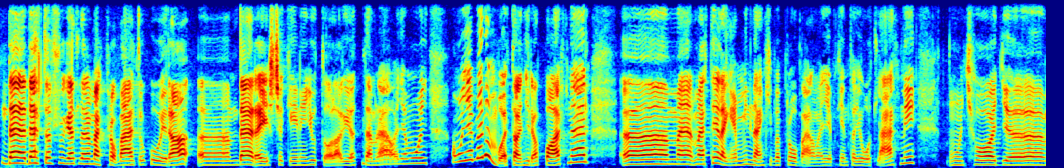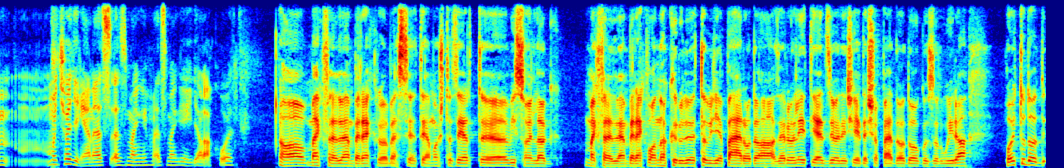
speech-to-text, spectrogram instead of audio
de, de ettől függetlenül megpróbáltuk újra, de erre is csak én így utólag jöttem rá, hogy amúgy, amúgy ebben nem volt annyira partner, mert, mert tényleg én mindenkibe próbálom egyébként a jót látni, úgyhogy, úgyhogy igen, ez, ez, meg, ez meg így alakult. A megfelelő emberekről beszéltél most azért viszonylag megfelelő emberek vannak körülötte, ugye párod az erőléti edződ, és édesapáddal dolgozol újra. Hogy tudod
